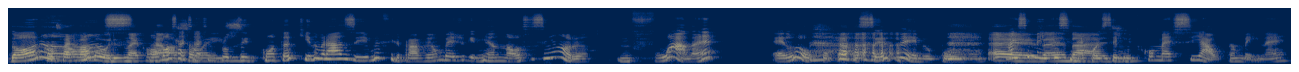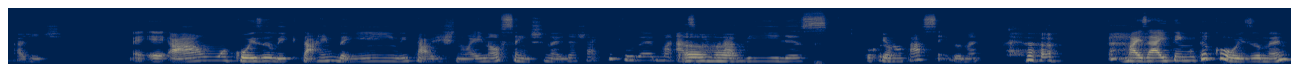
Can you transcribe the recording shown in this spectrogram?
doramas conservadores, né, com homossexuais sendo produzidos. Quanto aqui no Brasil, minha filha, pra ver um beijo gay. Minha Nossa Senhora. Um fuá, né? É louco pra você ver, meu povo. É, Mas se bem que assim, né, pode ser muito comercial também, né? A gente. é- é- há uma coisa ali que tá rendendo e tal. A gente não é inocente, né? De achar que tudo é as Aham. maravilhas. Porque Não. não tá sendo, né? Mas aí tem muita coisa, né?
